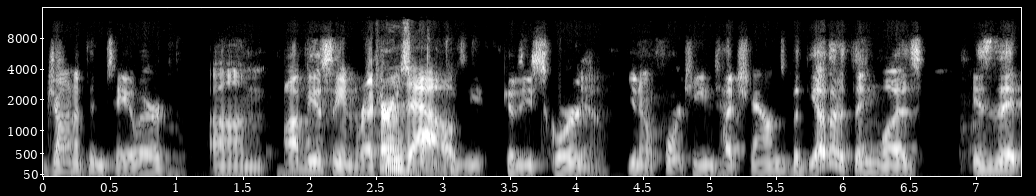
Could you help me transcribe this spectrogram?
Jonathan Taylor. Um, obviously in retrospect, Turns out. because he, 'cause he scored Yeah. you know 14 touchdowns. But the other thing was is that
